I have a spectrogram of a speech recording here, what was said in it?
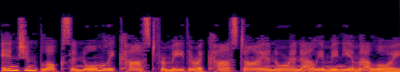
Engine blocks are normally cast from either a cast iron or an aluminium alloy.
